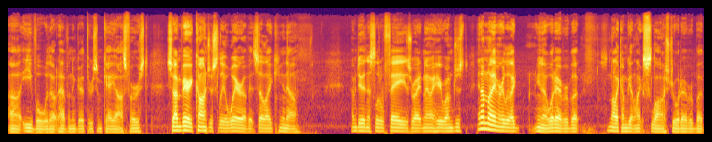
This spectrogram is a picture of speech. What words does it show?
uh, evil without having to go through some chaos first. So I'm very consciously aware of it. So like you know, I'm doing this little phase right now here where I'm just, and I'm not even really like you know whatever, but it's not like I'm getting like sloshed or whatever. But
